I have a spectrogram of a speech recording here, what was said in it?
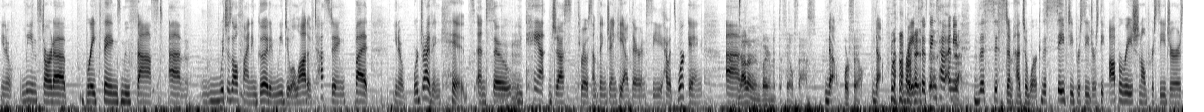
you know lean startup, break things, move fast, um, which is all fine and good, and we do a lot of testing, but you know, we're driving kids, and so you can't just throw something janky out there and see how it's working. Um, Not an environment to fail fast no, or fail. no, right? Right. So things have, I mean, Yeah. the system had to work, the safety procedures, the operational procedures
